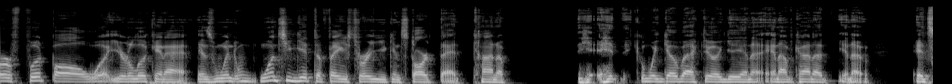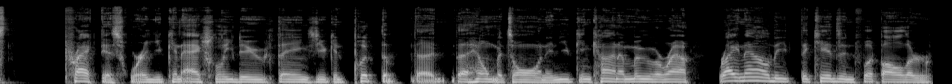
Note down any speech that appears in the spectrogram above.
for football what you're looking at is when once you get to phase 3 you can start that kind of we go back to again and I'm kind of you know it's practice where you can actually do things. You can put the the, the helmets on and you can kind of move around. Right now the, the kids in football are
